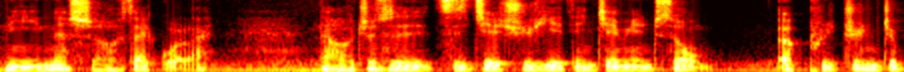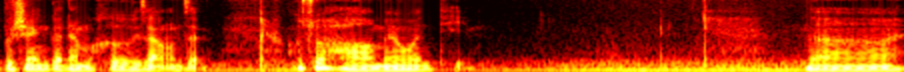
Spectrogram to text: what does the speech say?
你那时候再过来，然后就是直接去夜店见面，就是呃 pre drink 就不先跟他们喝这样子。我说好，没问题。那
